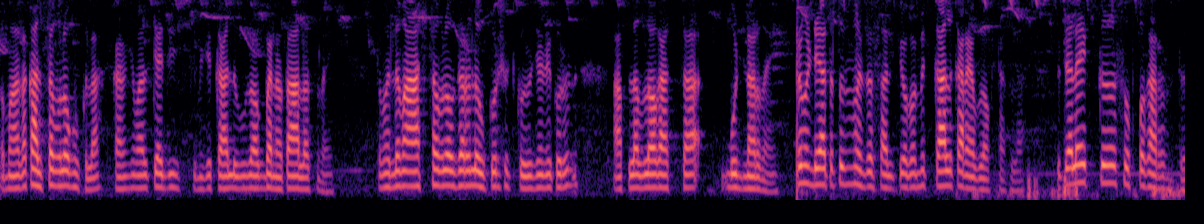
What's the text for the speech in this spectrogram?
माझा कालचा व्लॉग हुकला. कारण की मला त्या दिवशी म्हणजे काल व्लॉग बनवता आलाच नाही. तर म्हटलं मग आजचा व्लॉग जरा लवकर शूट करू जेणेकरून आपला व्लॉग आजचा बुडणार नाही. तर म्हणजे आता तुम्ही म्हणत असाल की बाबा मी काल करायला ब्लॉग टाकला. तर त्याला एक सोपं कारण होतं.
